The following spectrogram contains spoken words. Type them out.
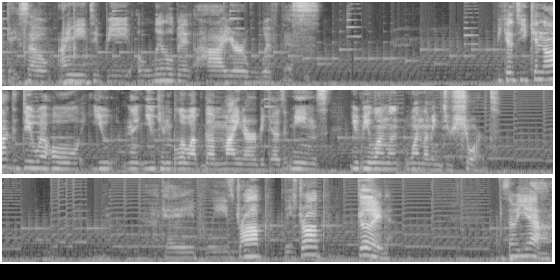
Okay, so I need to be a little bit higher with this. Because you cannot do a whole, you you can blow up the miner because it means you'd be one, one lemming too short. Okay, please drop, please drop. Good. So yeah.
